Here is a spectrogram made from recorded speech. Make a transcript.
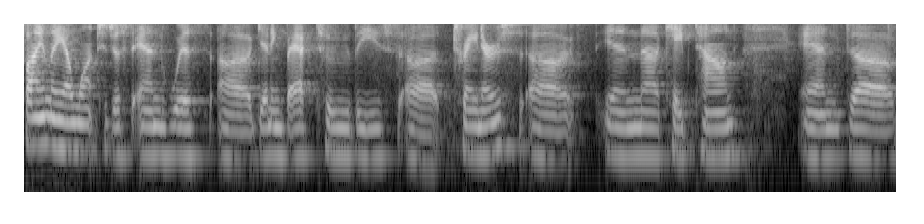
Finally, I want to just end with uh, getting back to these uh, trainers uh, in uh, Cape Town and uh,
